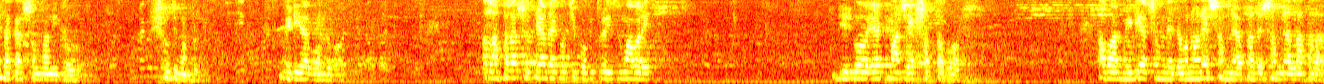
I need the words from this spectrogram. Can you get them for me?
এলাকার সম্মানিত সুধীমণ্ডলী মিডিয়া বন্ধুগণ, আল্লাহ তালা শুক্রিয়া আদায় করছি পবিত্র এই জুমাবারে। দীর্ঘ এক মাস, এক সপ্তাহ পর। আবার মিডিয়ার সামনে, জনগণের সামনে, আপনাদের সামনে আল্লাহ তালা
